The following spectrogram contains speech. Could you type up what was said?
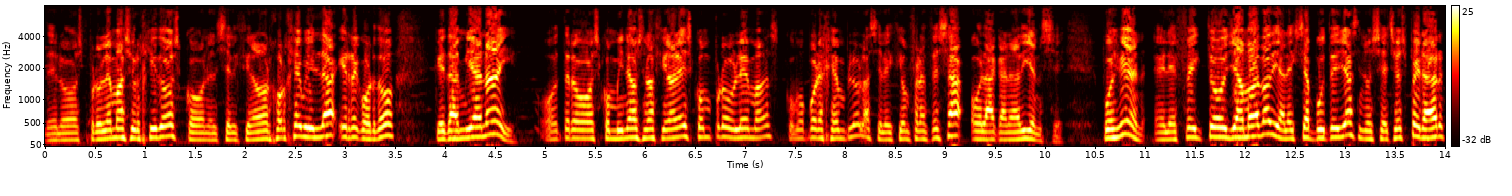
de los problemas surgidos con el seleccionador Jorge Vilda y recordó que también hay otros combinados nacionales con problemas, como por ejemplo la selección francesa o la canadiense. Pues bien, el efecto llamada de Alexia Putellas no se ha hecho esperar,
